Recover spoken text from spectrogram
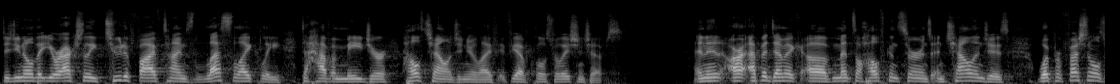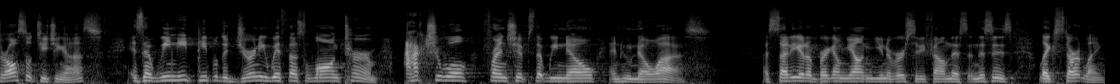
Did you know that you're actually two to five times less likely to have a major health challenge in your life if you have close relationships? And in our epidemic of mental health concerns and challenges, what professionals are also teaching us is that we need people to journey with us long term, actual friendships that we know and who know us. A study at Brigham Young University found this, and this is like startling,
